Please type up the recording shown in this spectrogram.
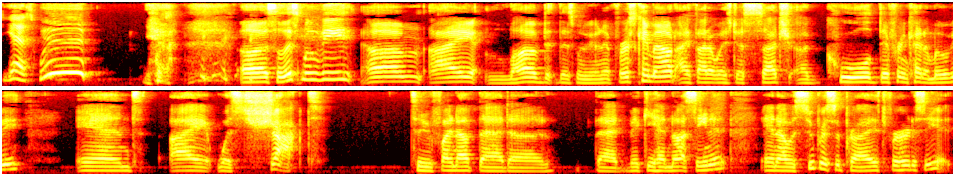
Yes, woo! Yeah. Uh, so this movie, um, I loved this movie when it first came out. I thought it was just such a cool, different kind of movie, and I was shocked to find out that uh, that Vicky had not seen it, and I was super surprised for her to see it.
